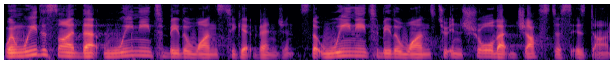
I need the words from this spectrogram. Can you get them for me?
When we decide that we need to be the ones to get vengeance, that we need to be the ones to ensure that justice is done.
